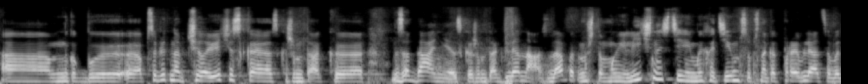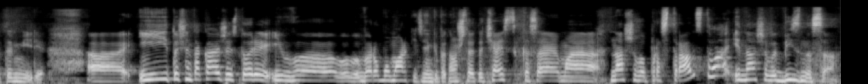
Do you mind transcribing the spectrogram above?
а, ну, как бы абсолютно человеческое, скажем так, э, задание, скажем так, для нас, да, потому что мы личности, и мы хотим, собственно, как проявляться в этом мире. А, И точно такая же история и в, в аромамаркетинге, потому что это часть касаемая нашего пространства и нашего бизнеса,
